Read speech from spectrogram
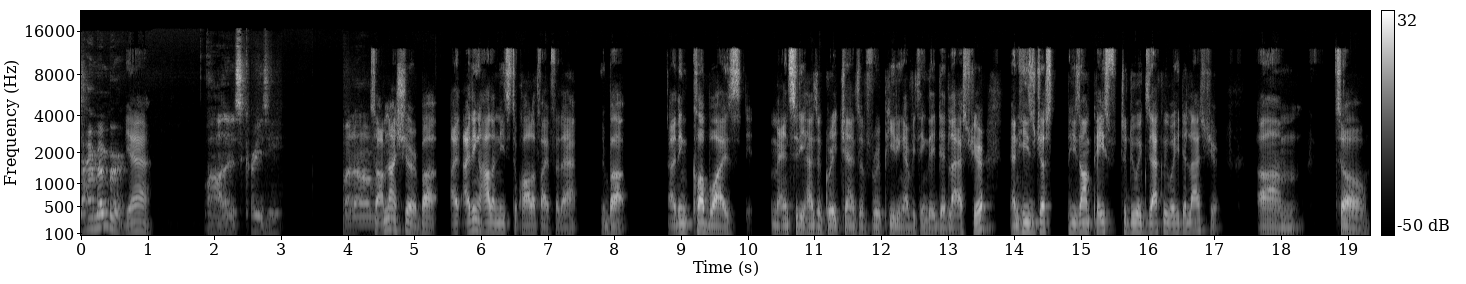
I remember. Yeah. Wow, that is crazy. But um So I'm not sure, but I, I think Haaland needs to qualify for that. But I think club wise, Man City has a great chance of repeating everything they did last year. And he's just he's on pace to do exactly what he did last year. Um so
